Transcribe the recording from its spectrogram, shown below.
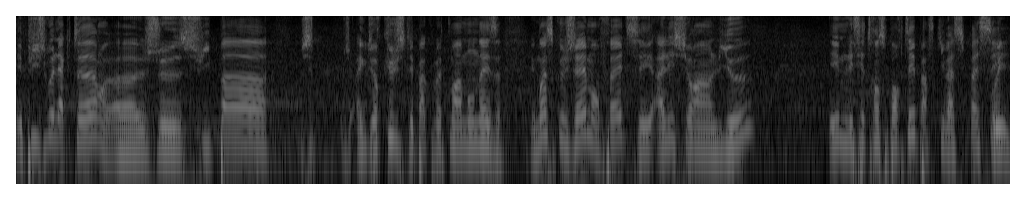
Et puis jouer l'acteur, euh, je suis pas, avec du recul, j'étais pas complètement à mon aise. Et moi, ce que j'aime en fait, c'est aller sur un lieu et me laisser transporter par ce qui va se passer Oui.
